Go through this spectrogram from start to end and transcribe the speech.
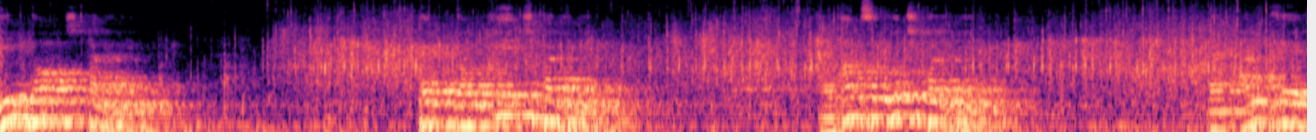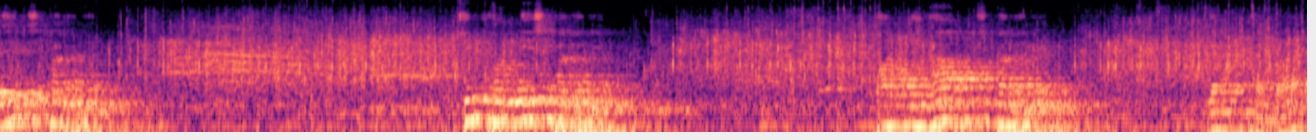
임덕 심판위원님, 백영희 심판위원님, 네, 황성국 심판위원님, 네, 안태진 심판위원님, 김현미 심판위원님, 박민하 심판위원님, 네, 감사합니다.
